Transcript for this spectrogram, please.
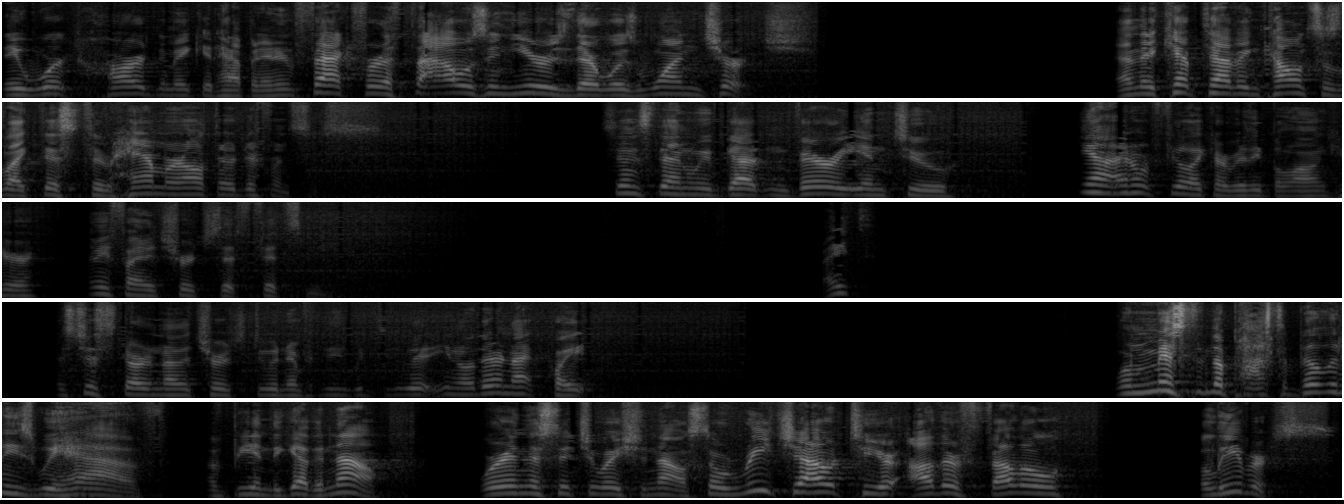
They worked hard to make it happen. And in fact, for a thousand years, there was one church. And they kept having councils like this to hammer out their differences. Since then, we've gotten very into, yeah, I don't feel like I really belong here. Let me find a church that fits me. Right? Let's just start another church doing everything. we do it. You know, they're not quite. We're missing the possibilities we have of being together. Now, we're in this situation now. So reach out to your other fellow believers.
